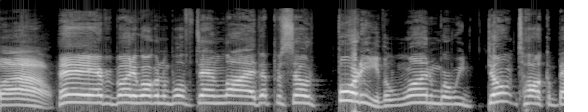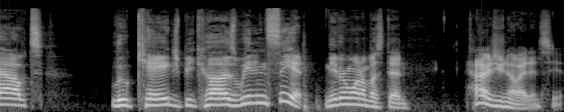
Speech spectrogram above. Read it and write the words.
Wow. Hey, everybody, welcome to Wolf Den Live, episode 40, the one where we don't talk about Luke Cage because we didn't see it. Neither one of us did. How did you know I didn't see it?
